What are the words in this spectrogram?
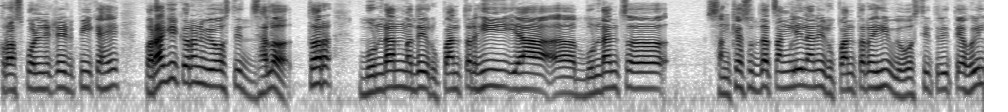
क्रॉस पॉलिनेटेड पीक आहे. परागीकरण व्यवस्थित झालं तर बोंडांमध्ये रूपांतरही या बोंडांचं संख्यासुद्धा चांगली आणि रूपांतरही व्यवस्थितरित्या होईल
